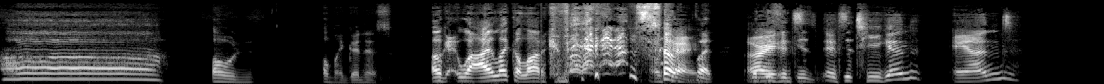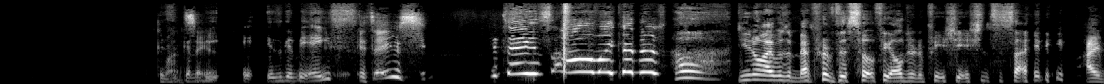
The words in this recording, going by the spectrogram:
Ah. oh, oh my goodness. Okay, well, I like a lot of companions. so- Okay. but All But right, is it's, is- it's is- Tegan and is Come on, it say gonna be? Is it gonna be Ace? it's Ace. It's Ace. Oh my goodness. Do you know I was a member of the Sophie Aldred Appreciation Society? I,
